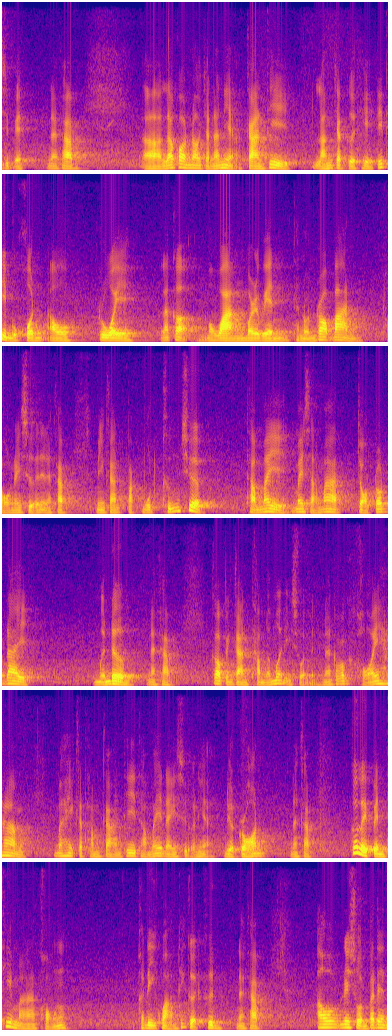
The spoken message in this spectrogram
421 นะครับแล้วก็นอกจากนั้นเนี่ยการที่หลังจากเกิดเหตุนิติบุคคลเอากรวย แล้วก็มาวางบริเวณถนนรอบบ้านของในเสือเนี่ยนะครับ มีการปักหมุดขึงเชือกทำให้ไม่สามารถจอดรถได้เหมือนเดิมนะครับ ก็เป็นการทำละเมิดอีกส่วนหนึ่งนะครับก็ขอให้ห้ามไม่ให้กระทำการที่ทำให้ในเสือเนี่ยเดือดร้อนนะครับ ก็เลยเป็นที่มาของคดีความที่เกิดขึ้นนะครับ เอาในส่วนประเด็น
